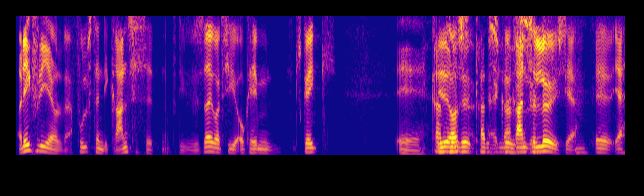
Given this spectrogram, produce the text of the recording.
og det er ikke fordi, jeg vil være fuldstændig grænsesættende, fordi vi vil stadig godt sige, okay, men du skal ikke... Øh, det er Grænselø- også, grænseløs. Ja, grænseløs, ja. Mm. Øh, ja.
